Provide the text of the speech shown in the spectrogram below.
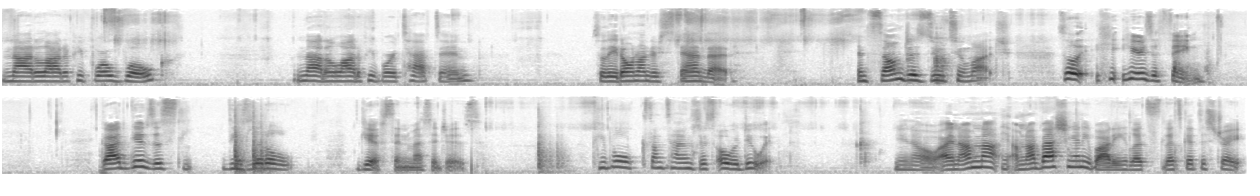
not a lot of people are woke. Not a lot of people are tapped in. So they don't understand that. And some just do too much. So he, here's the thing God gives us these little gifts and messages. People sometimes just overdo it. You know, and I'm not I'm not bashing anybody. Let's let's get this straight.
